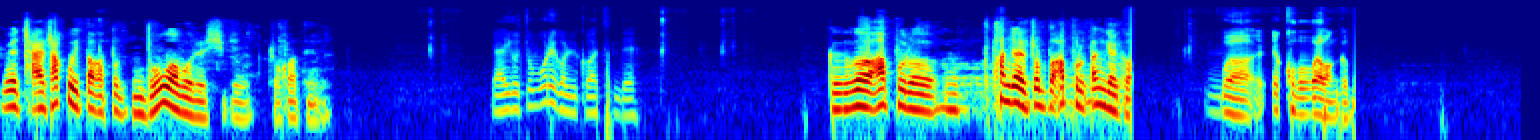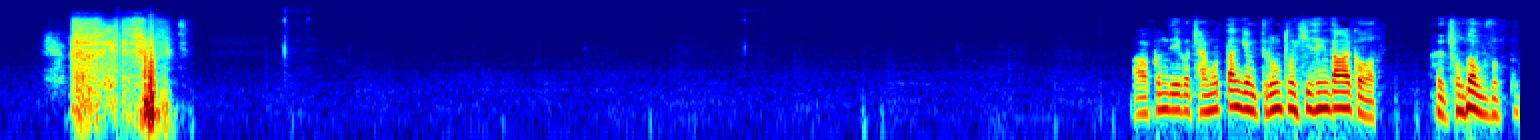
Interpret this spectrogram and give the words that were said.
왜 잘 잡고 있다가 또 놓아버려, 씨발. 저 같은. 야 이거 좀 오래 걸릴 것 같은데 그거 앞으로, 음, 판자를 좀 더 앞으로 당길 거. 음. 뭐야 에코 뭐야 방금? 아, 근데 이거 잘못 당기면 드럼통 희생당할 것 같아. 존나 무섭다.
